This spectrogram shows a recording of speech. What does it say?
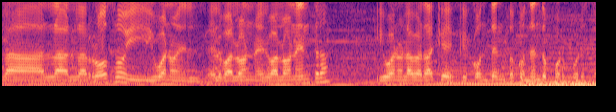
La, la, rozo y bueno, el, balón, el balón entra y bueno, la verdad que, contento, contento por, por este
